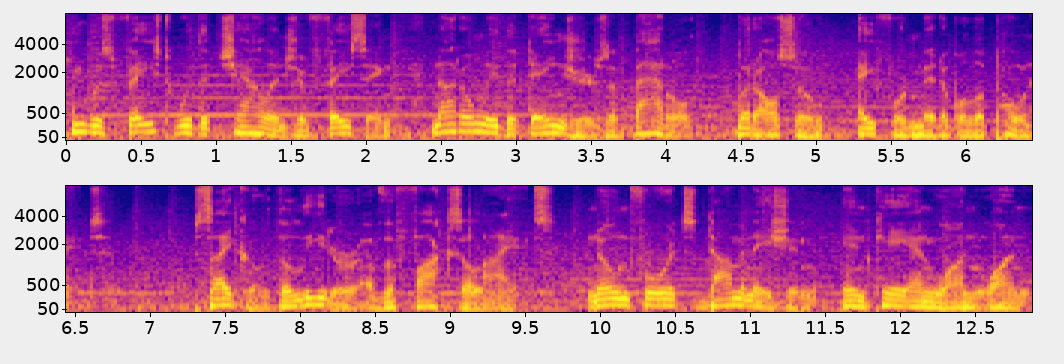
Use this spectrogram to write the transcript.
he was faced with the challenge of facing not only the dangers of battle, but also a formidable opponent. Psycho, the leader of the Fox Alliance, known for its domination in KN11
